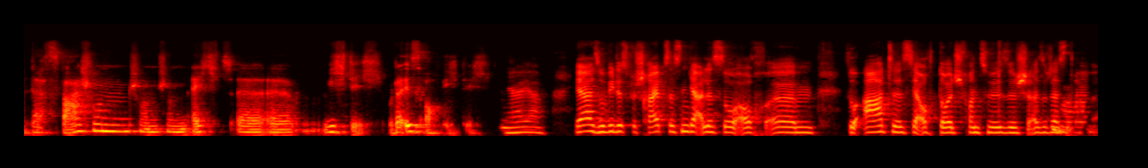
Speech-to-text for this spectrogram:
das war schon, schon, schon echt äh, äh wichtig oder ist auch wichtig. Ja, ja. Ja, so wie du es beschreibst, das sind ja alles so auch, ähm, so Arte ist ja auch deutsch-französisch. Also das, ja. da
